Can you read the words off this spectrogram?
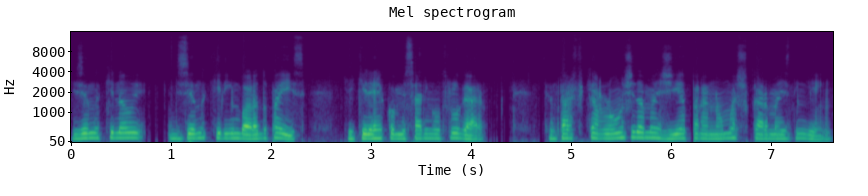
dizendo que não, dizendo que iria embora do país, que queria recomeçar em outro lugar, tentar ficar longe da magia para não machucar mais ninguém.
